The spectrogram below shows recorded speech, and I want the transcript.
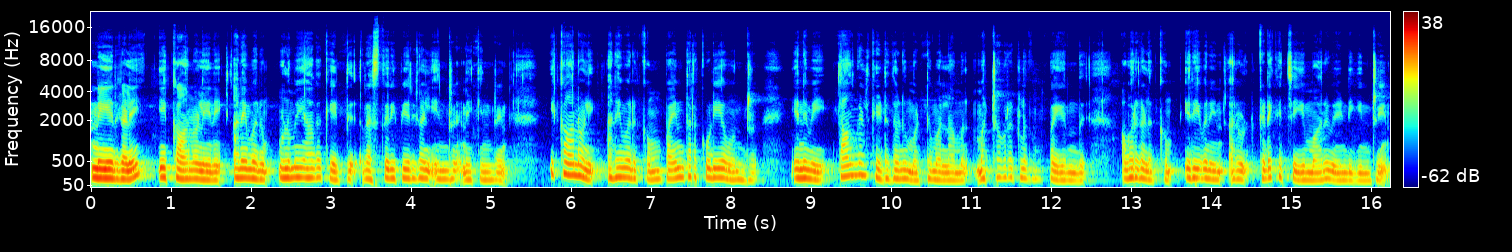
நேயர்களே இக்காணொலியினை அனைவரும் முழுமையாக கேட்டு ரசித்திருப்பீர்கள் என்று நினைக்கின்றேன். இக்காணொளி அனைவருக்கும் பயன் தரக்கூடிய ஒன்று. எனவே தாங்கள் கேட்டதோடு மட்டுமல்லாமல் மற்றவர்களுக்கும் பகிர்ந்து அவர்களுக்கும் இறைவனின் அருள் கிடைக்கச் செய்யுமாறு வேண்டுகின்றேன்.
